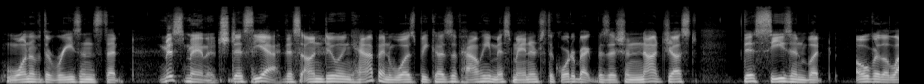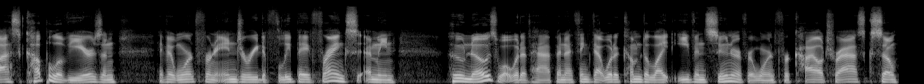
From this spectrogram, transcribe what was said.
one of the reasons that Mismanaged. this yeah this undoing happened was because of how he mismanaged the quarterback position not just this season but over the last couple of years. And if it weren't for an injury to Felipe Franks I mean who knows what would have happened? I think that would have come to light even sooner if it weren't for Kyle Trask. So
